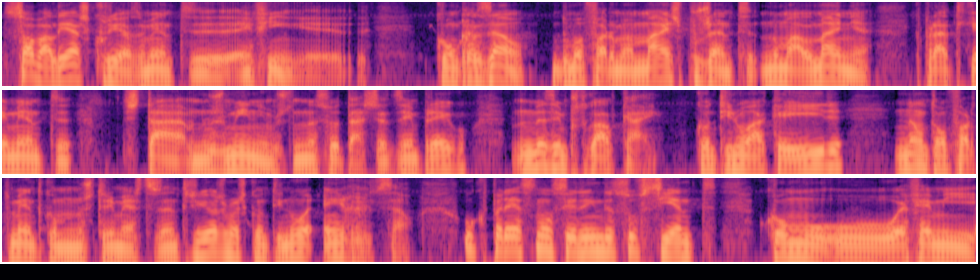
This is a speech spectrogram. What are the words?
Sobe, aliás, curiosamente, enfim, eh, com razão, de uma forma mais pujante numa Alemanha que praticamente está nos mínimos na sua taxa de desemprego, mas em Portugal cai. Continua a cair, não tão fortemente como nos trimestres anteriores, mas continua em regressão. O que parece não ser ainda suficiente, como o FMI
